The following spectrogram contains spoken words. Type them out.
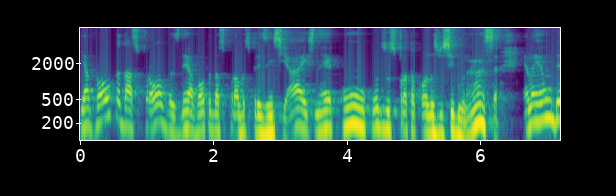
E a volta das provas, né, a volta das provas presenciais, né, com todos os protocolos de segurança, ela é um de,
